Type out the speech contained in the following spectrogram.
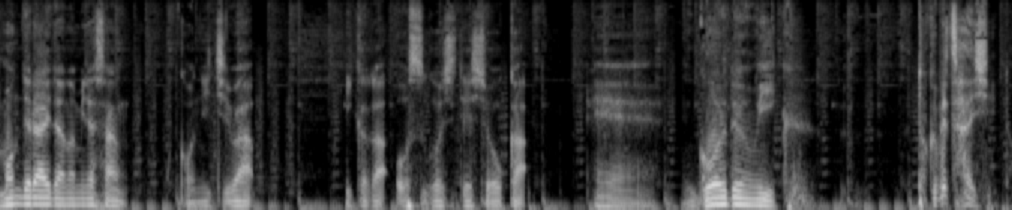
モンデライダーの皆さん、こんにちは。いかがお過ごしでしょうか？えー、ゴールデンウィーク特別配信と。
